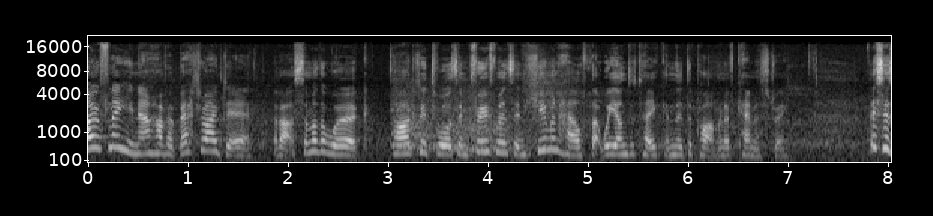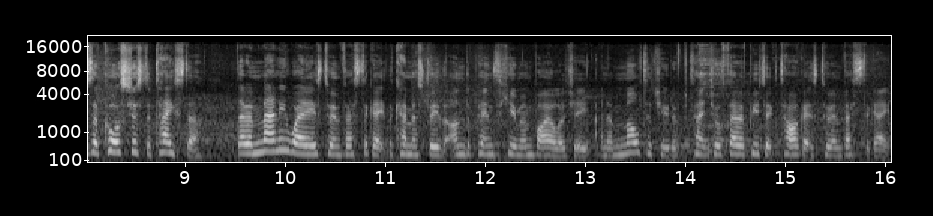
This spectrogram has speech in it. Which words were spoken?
Hopefully you now have a better idea about some of the work targeted towards improvements in human health that we undertake in the Department of Chemistry. This is of course just a taster. There are many ways to investigate the chemistry that underpins human biology and a multitude of potential therapeutic targets to investigate.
